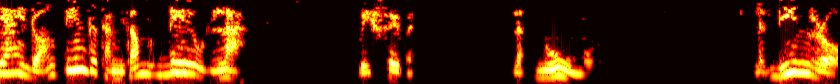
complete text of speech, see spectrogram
Giai đoạn tiến tới thành công đều là bị phê bình, là ngu muội, là điên rồ,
